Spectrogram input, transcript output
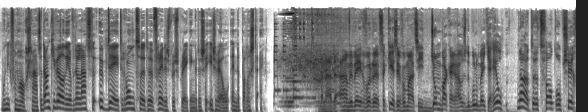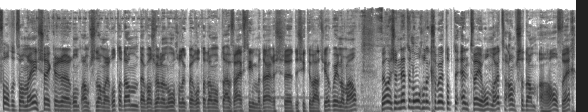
Monique van Hoogstraten, dank je wel weer voor de laatste update... rond de vredesbesprekingen tussen Israël en de Palestijnen. Daarna de ANWB voor de verkeersinformatie. John Bakker, houdt de boel een beetje heel? Nou, het, valt op zich valt het wel mee. Zeker uh, rond Amsterdam en Rotterdam. Daar was wel een ongeluk bij Rotterdam op de A15... maar daar is uh, de situatie ook weer normaal. Wel is er net een ongeluk gebeurd op de N200, Amsterdam halfweg...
